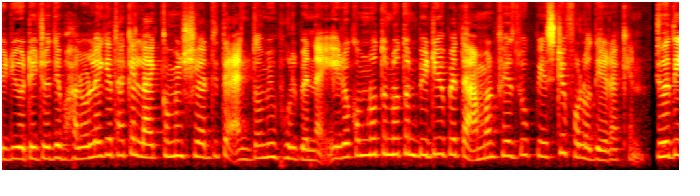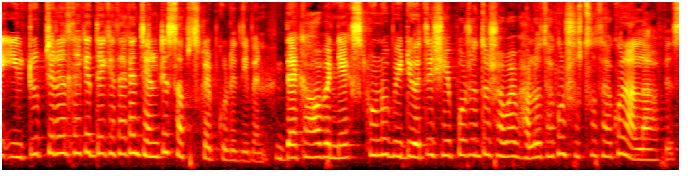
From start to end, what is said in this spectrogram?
ভিডিওটি যদি ভালো লেগে থাকে, লাইক, কমেন্ট, শেয়ার দিতে একদমই ভুলবেন না। এরকম নতুন নতুন ভিডিও পেতে আমার ফেসবুক পেজটি ফলো দিয়ে রাখেন। যদি ইউটিউব চ্যানেল থেকে দেখে থাকেন চ্যানেলটি সাবস্ক্রাইব করে দিবেন। দেখা হবে নেক্সট কোনো ভিডিওতে। সেই পর্যন্ত সবাই ভালো থাকুন, সুস্থ থাকুন। আল্লাহ হাফিজ।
